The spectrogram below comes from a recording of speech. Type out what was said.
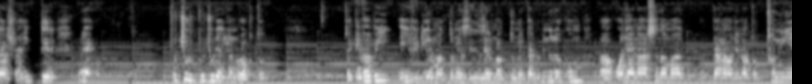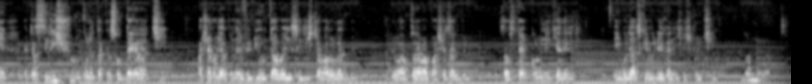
তার সাহিত্যের মানে প্রচুর প্রচুর একজন ভক্ত। তো এভাবেই এই ভিডিওর মাধ্যমে, সিরিজের মাধ্যমে তার বিভিন্ন রকম অজানা সিনেমা জানা অজানা তথ্য নিয়ে একটা সিরিজ শুরু করে তাকে শ্রদ্ধা জানাচ্ছি। আশা করি আপনাদের ভিডিওটা বা এই সিরিজটা ভালো লাগবে এবং আপনারা আমার পাশে থাকবেন। সাবস্ক্রাইব করুন এই চ্যানেলটি এই বলে আজকের ভিডিও এখানেই শেষ করছি। ধন্যবাদ।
